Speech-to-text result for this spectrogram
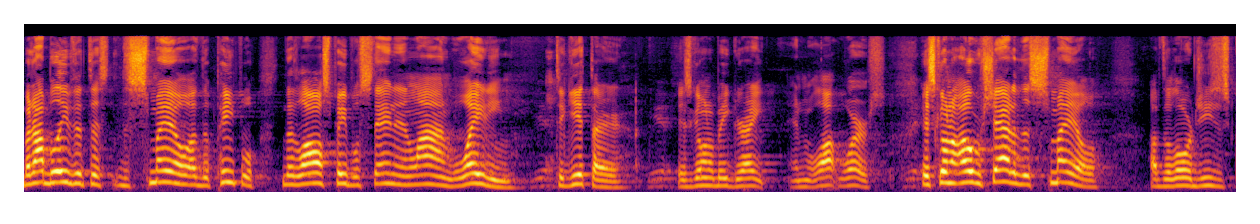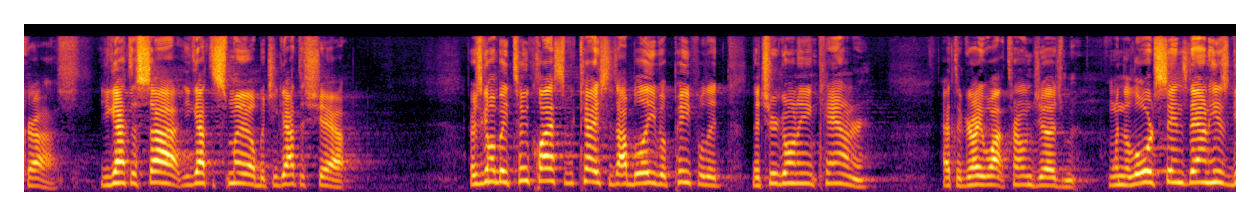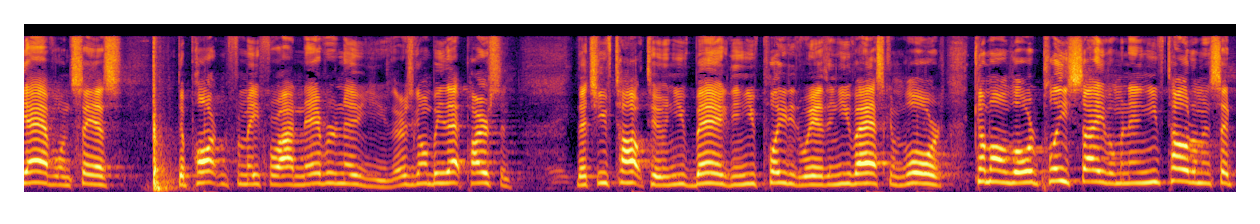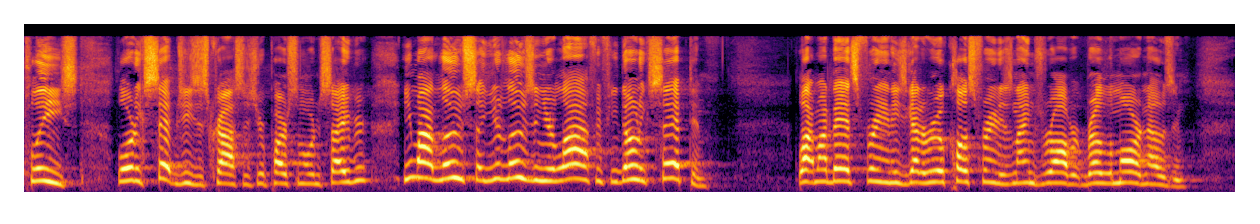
But I believe that the, the smell of the people, the lost people standing in line waiting to get there, is going to be great and a lot worse. It's going to overshadow the smell of the Lord Jesus Christ. You got the sight, you got the smell, but you got the shout. There's going to be two classifications, I believe, of people that, that you're going to encounter at the great white throne judgment. When the Lord sends down his gavel and says, Depart from me, for I never knew you. There's going to be that person that you've talked to and you've begged and you've pleaded with and you've asked him, Lord, come on, Lord, please save them. And then you've told them and said, Please, Lord, accept Jesus Christ as your personal Lord and Savior. You might lose, so you're losing your life if you don't accept him. Like my dad's friend, he's got a real close friend. His name's Robert. Brother Lamar knows him.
